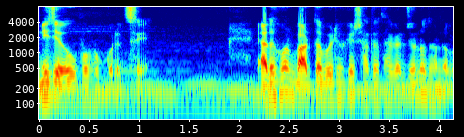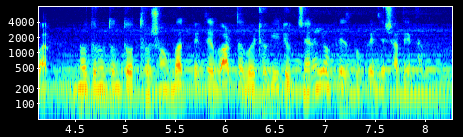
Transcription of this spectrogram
নিজেও উপভোগ করেছি। এতক্ষণ বার্তা বৈঠকের সাথে থাকার জন্য ধন্যবাদ। নতুন নতুন তথ্য, সংবাদ পেতে বার্তা বৈঠক ইউটিউব চ্যানেল ও ফেসবুক পেজের সাথে থাকুন।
